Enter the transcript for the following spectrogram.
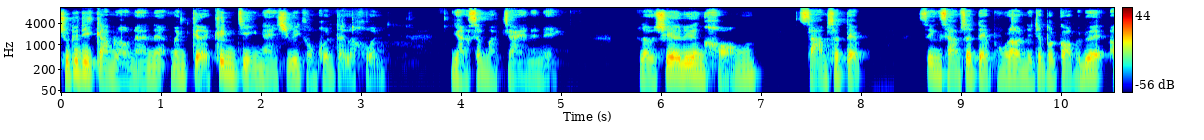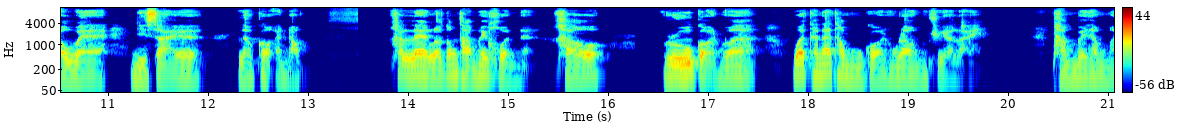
ชุดพฤติกรรมเหล่านั้นเนี่ยมันเกิดขึ้นจริงในชีวิตของคนแต่ละคน อย่างสมัครใจนั่นเอง เราเชื่อเรื่องของ 3 สเต็ปซึ่ง 3 สเต็ปของเราเนี่ยจะประกอบไปด้วย aware desire แล้วก็ adopt ขั้นแรกเราต้องทำให้คนเขารู้ก่อนว่า วัฒนธรรมองค์กรของเรามันคืออะไรทำไปทำไม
